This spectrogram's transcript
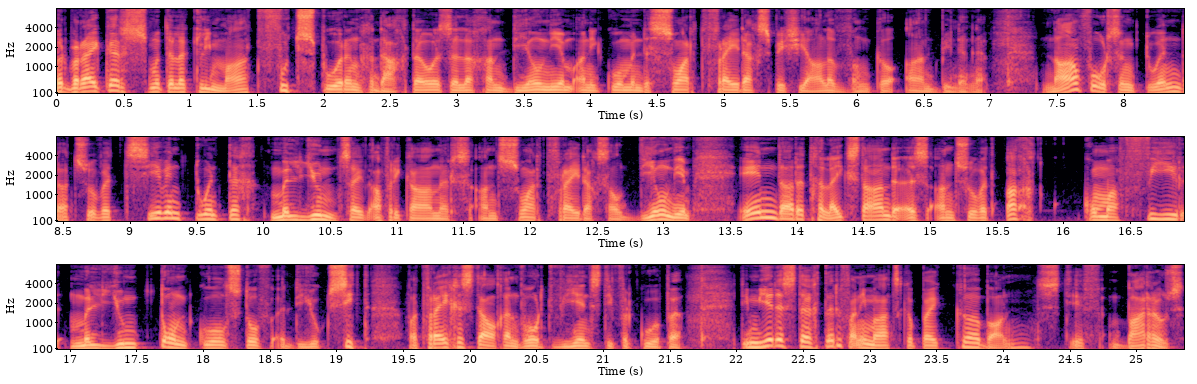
Verbruikers moet hulle klimaatvoetspore in gedagte hou as hulle gaan deelneem aan die komende Swart Vrydag spesiale winkelaanbiedinge. Navorsing toon dat sowat 27 miljoen Suid-Afrikaners aan Swart Vrydag sal deelneem en dat dit gelykstaande is aan sowat 1,4 miljoen ton koolstofdioksied wat vrygestel gaan word weens die verkope. Die mede-stigter van die maatskappy Carbon, Stef Barros,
